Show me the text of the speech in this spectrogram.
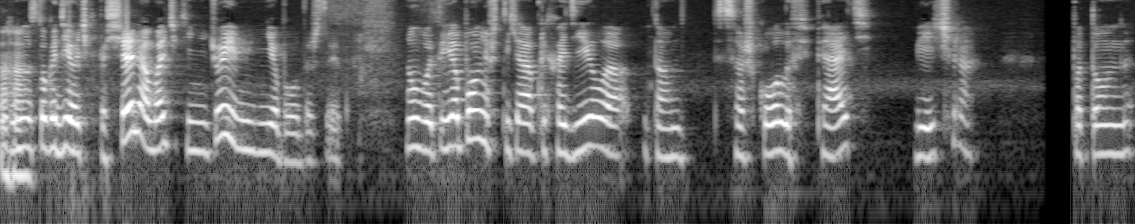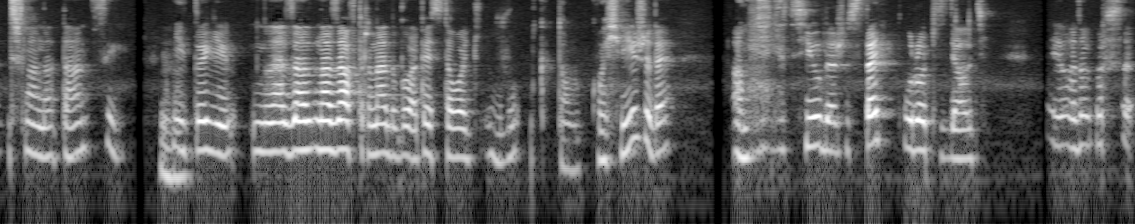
У Ага. нас только девочки посещали, а мальчики ничего им не было даже за это. Ну вот, и я помню, что я приходила там со школы в 5 вечера, потом шла на танцы, и Мгм. в итоге на, за- на завтра надо было опять вставать в- к, там, к восьми же, да? А мне нет сил даже встать, уроки сделать. И вот так просто...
